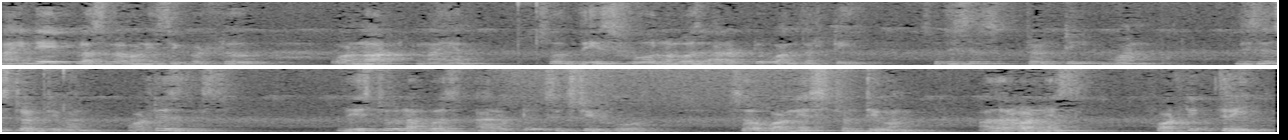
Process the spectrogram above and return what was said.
98 plus 11 is equal to 109 so these four numbers are up to 130 so this is 21 this is 21 what is this? These two numbers are up to 64 so one is 21 other one is 43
